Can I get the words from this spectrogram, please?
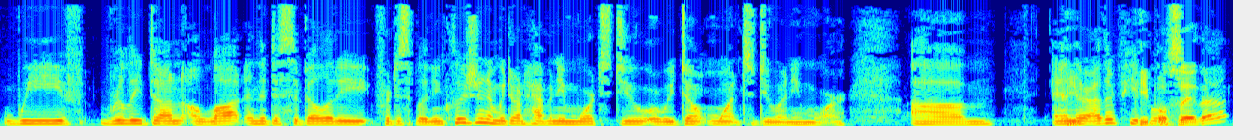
We've really done a lot in the disability for disability inclusion, and we don't have any more to do, or we don't want to do anymore. Um, and there are other people. People say that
